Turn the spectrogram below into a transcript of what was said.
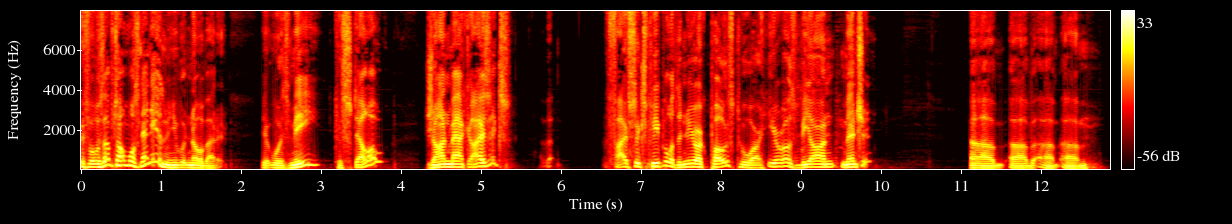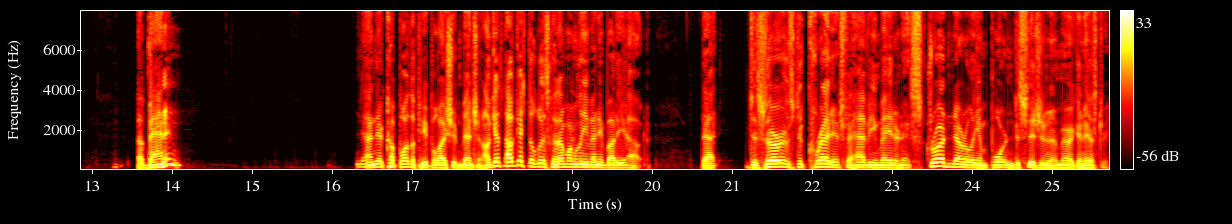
if it was up to almost any of them, you wouldn't know about it. It was me, Costello, John Mac Isaacs, five, six people at the New York Post who are heroes beyond mention. Uh, uh, um, uh, Bannon, and there are a couple other people I should mention. I'll get I'll get the list because I don't want to leave anybody out that deserves the credit for having made an extraordinarily important decision in American history.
